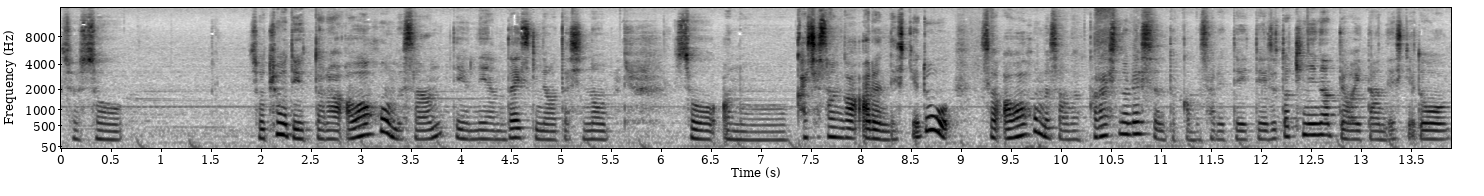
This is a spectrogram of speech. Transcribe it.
そうそうそう今日で言ったらアワーホームさんっていうねあの大好きな私のそうあのー、会社さんがあるんですけどそうアワーホームさんは暮らしのレッスンとかもされていてずっと気になってはいたんですけど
